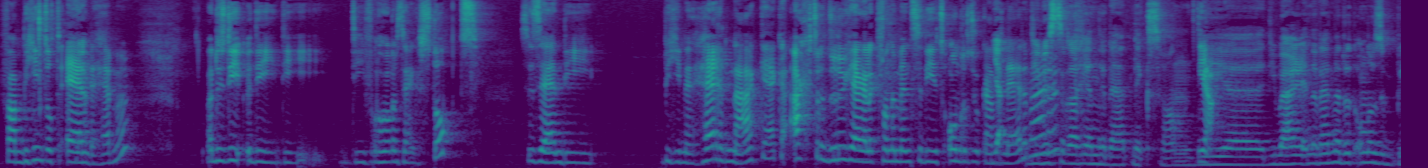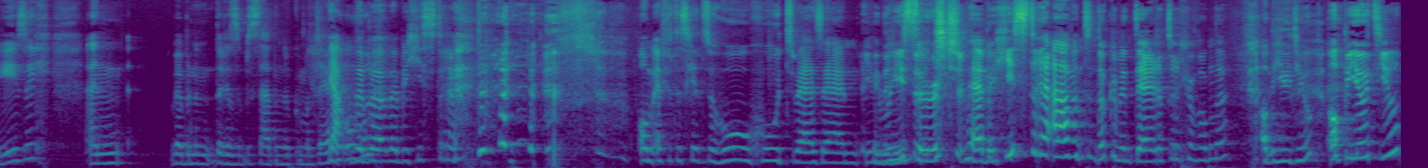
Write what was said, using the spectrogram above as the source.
van begin tot einde hebben. Maar dus die, die, die, die verhoren zijn gestopt. Ze zijn die beginnen hernakijken, achter de rug eigenlijk van de mensen die het onderzoek aan het Ja, leiden die waren. wisten daar inderdaad niks van. Die, Ja. eh, die waren inderdaad met het onderzoek bezig. En we hebben een, er is, bestaat een documentaire Ja, over. we hebben, we hebben gisteren om even te schetsen hoe goed wij zijn in, research. We hebben gisteravond een documentaire teruggevonden Op YouTube. op YouTube.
